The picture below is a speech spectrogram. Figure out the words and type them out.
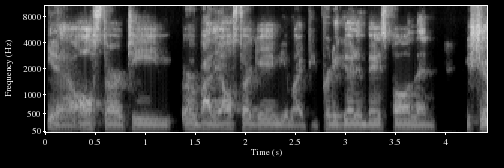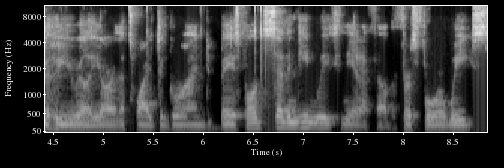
You know, all star team, or by the all star game, you might be pretty good in baseball. And then you show who you really are. That's why it's a grind. Baseball. It's 17 weeks in the NFL. The first four weeks,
